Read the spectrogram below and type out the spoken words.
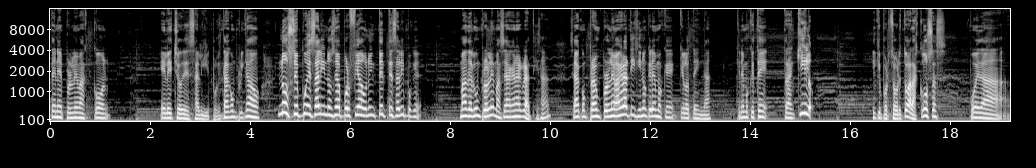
tener problemas con el hecho de salir, porque está complicado. No se puede salir, no sea porfiado, no intente salir porque más de algún problema se va a ganar gratis. ¿ah? Se va a comprar un problema gratis y no queremos que, que, lo tenga. Queremos que esté tranquilo y que por sobre todas las cosas pueda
